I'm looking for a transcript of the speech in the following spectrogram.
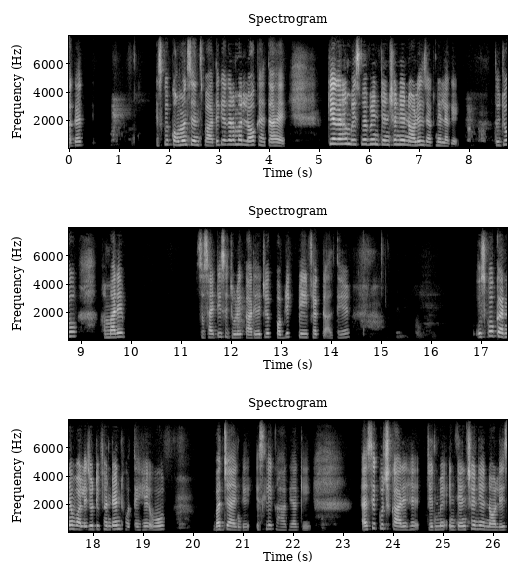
अगर इसको कॉमन सेंस बात है कि अगर हमारा लॉ कहता है कि अगर हम इसमें भी इंटेंशन या नॉलेज रखने लगे तो जो हमारे सोसाइटी से जुड़े कार्य जो एक पब्लिक पे इफ़ेक्ट डालते हैं, उसको करने वाले जो डिफेंडेंट होते हैं, वो बच जाएँगे। इसलिए कहा गया कि ऐसे कुछ कार्य हैं जिनमें इंटेंशन या नॉलेज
